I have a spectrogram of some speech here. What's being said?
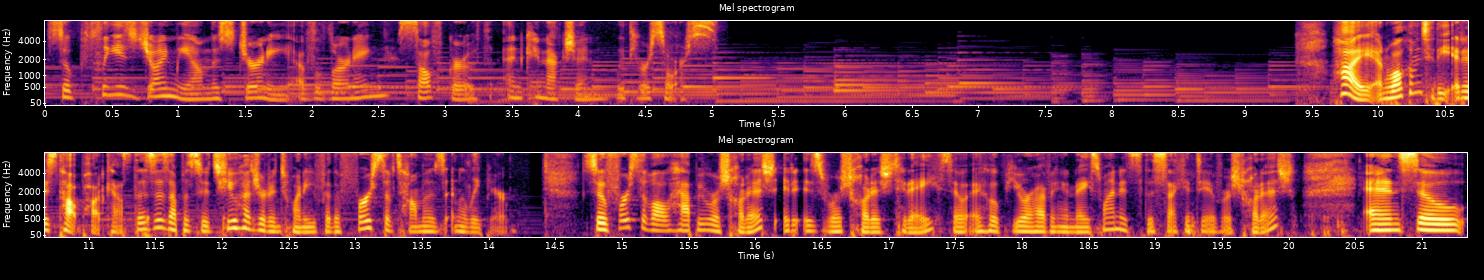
So please join me on this journey of learning, self growth, and connection with your source. Hi, and welcome to the It Is Taught podcast. This is episode 220 for the first of Tammuz in a leap year. So, first of all, happy Rosh Chodesh. It is Rosh Chodesh today, so I hope you are having a nice one. It's the second day of Rosh Chodesh. And so,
